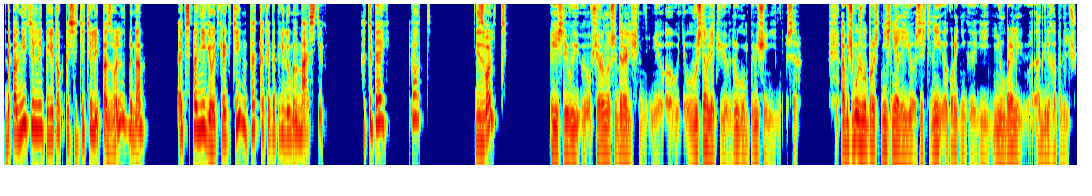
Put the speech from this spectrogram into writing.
дополнительный приток посетителей позволил бы нам экспонировать картину так, как это придумал мастер. А теперь вот, извольте если вы э, все равно собирались э, выставлять ее в другом помещении, сэр. А почему же вы просто не сняли ее со стены аккуратненько и не убрали от греха подальше?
